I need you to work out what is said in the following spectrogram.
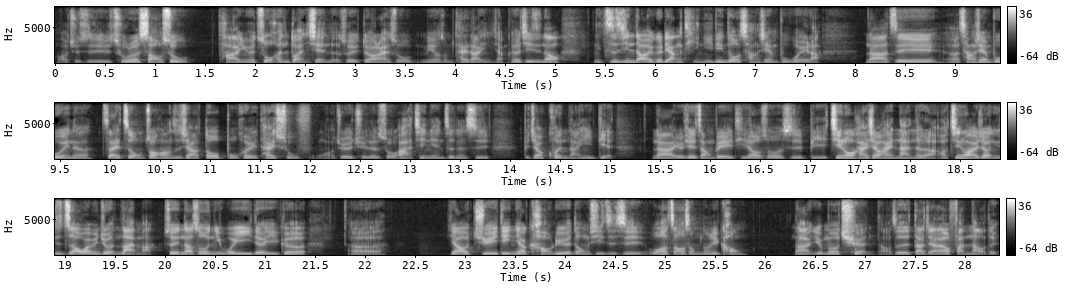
哦，就是除了少数，他因为做很短线的，所以对他来说没有什么太大影响。可是其实那种你资金到一个量体，你一定都有长线部位啦。那这些呃长线部位呢，在这种状况之下都不会太舒服，我就会觉得说啊，今年真的是比较困难一点。那有些长辈也提到说，是比金融海啸还难的啦。金融海啸你是知道外面就很烂嘛，所以那时候你唯一的一个。呃，要决定要考虑的东西，只是我要找什么东西空，那有没有券啊？这是大家要烦恼的。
